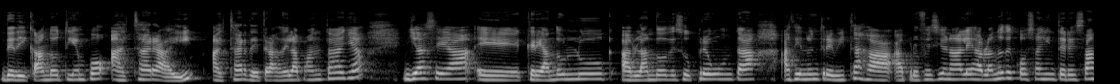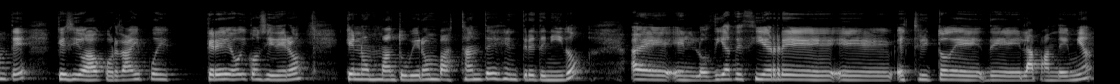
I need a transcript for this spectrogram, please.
dedicando tiempo a estar ahí, a estar detrás de la pantalla, ya sea eh, creando un look, hablando de sus preguntas, haciendo entrevistas a, profesionales, hablando de cosas interesantes que si os acordáis pues creo y considero que nos mantuvieron bastante entretenidos. Eh, en los días de cierre eh, estricto de, la pandemia,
